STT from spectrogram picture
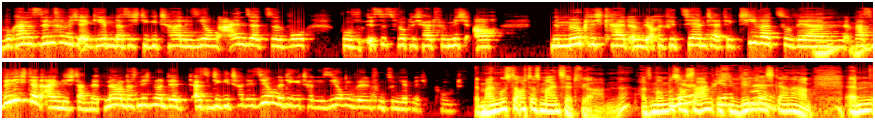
wo kann es Sinn für mich ergeben, dass ich Digitalisierung einsetze? Wo, wo ist es wirklich halt für mich auch eine Möglichkeit, irgendwie auch effizienter, effektiver zu werden. Mhm. Was will ich denn eigentlich damit? Ne? Und das nicht nur, der, also Digitalisierung der Digitalisierung willen funktioniert nicht. Punkt. Man muss da auch das Mindset für haben. Ne? Also man muss ja, auch sagen, ich will Fall. das gerne haben. Ähm,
